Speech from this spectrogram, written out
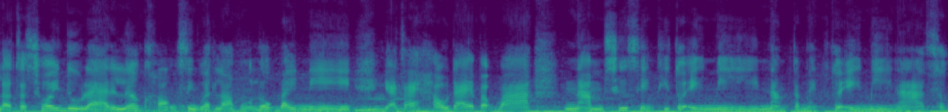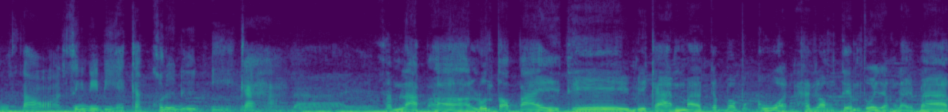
เราจะช่วยดูแลในเรื่องของสิ่งแวดล้อมของโลกใบนี้อืมอยากจะให้เขาได้แบบว่านำชื่อเสียงที่ตัวเองมีนำตำแหน่งที่ตัวเองมีนะ ส่งต่อสิ่งดีๆให้กับคนอื่นๆอีกอะค่ะได้สำหรับเอ่อรุ่นต่อไปที่มีการมาจะมาประกวดให้ต้องเตรียมตัวอย่างไรบ้าง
